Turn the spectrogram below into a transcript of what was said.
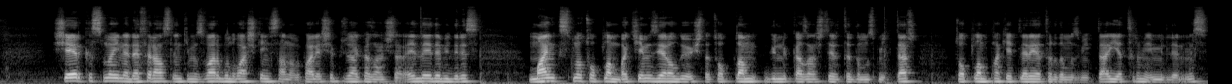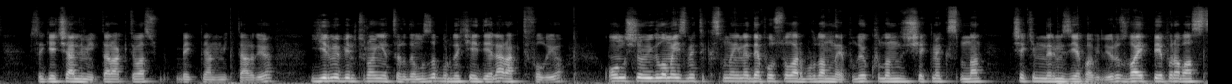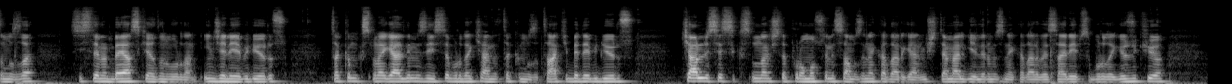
Share kısmına yine referans linkimiz var. Bunu başka insanlarla paylaşıp güzel kazançlar elde edebiliriz. Mine kısmına toplam bakiyemiz yer alıyor. İşte toplam günlük kazançta yatırdığımız miktar. Toplam paketlere yatırdığımız miktar, yatırım emirlerimiz, işte geçerli miktar, aktivasyon bekleyen miktar diyor. 20 bin tron yatırdığımızda buradaki hediyeler aktif oluyor. Onun dışında uygulama hizmeti kısmında yine depozitolar buradan da yapılıyor. Kullanıcı çekme kısmından çekimlerimizi yapabiliyoruz. White Paper'a bastığımızda sistemin beyaz kağıdını buradan inceleyebiliyoruz. Takım kısmına geldiğimizde ise burada kendi takımımızı takip edebiliyoruz. Kar listesi kısmından işte promosyon hesabımıza ne kadar gelmiş, temel gelirimiz ne kadar vesaire hepsi burada gözüküyor.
